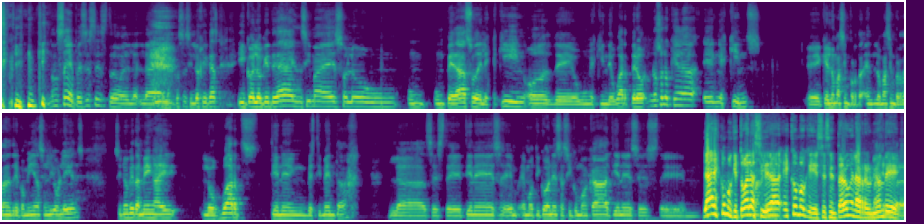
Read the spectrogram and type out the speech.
No sé, pues es esto, las cosas ilógicas. Y con lo que te da encima es solo un, pedazo del skin o de un skin de Ward. Pero no solo queda en skins, eh, que es lo más, lo más importante, entre comillas, en League of Legends, sino que también hay los Wards, tienen vestimenta, las, este, tienes em, emoticones así como acá, tienes este... Ya, es como que todas las ideas, es como que se sentaron en la reunión de,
